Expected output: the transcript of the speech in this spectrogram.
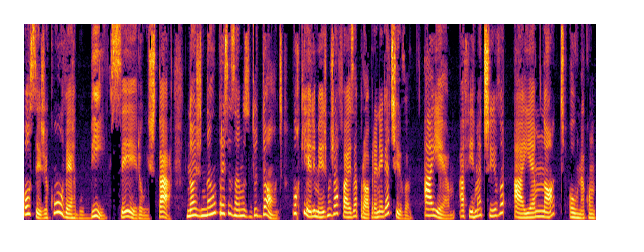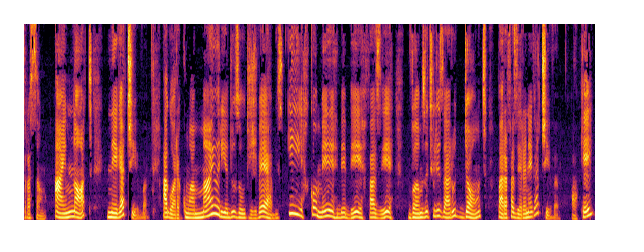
Ou seja, com o verbo be, ser ou estar, nós não precisamos do don't, porque ele mesmo já faz a própria negativa. I am, afirmativa, I am not, ou na contração, I'm not, negativa. Agora, com a maioria dos outros verbos, ir, comer, beber, fazer, vamos utilizar o don't para fazer a negativa, ok?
